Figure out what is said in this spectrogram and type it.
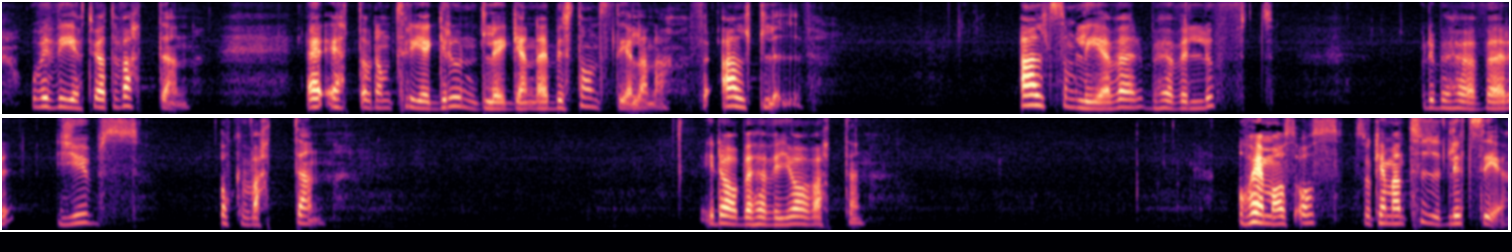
Och vi vet ju att vatten är ett av de tre grundläggande beståndsdelarna för allt liv. Allt som lever behöver luft och det behöver ljus och vatten. Idag behöver jag vatten. Och hemma hos oss så kan man tydligt se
